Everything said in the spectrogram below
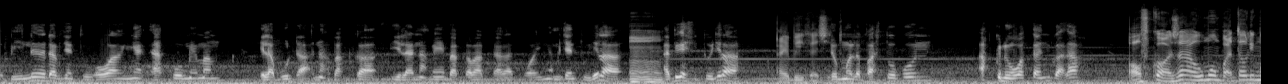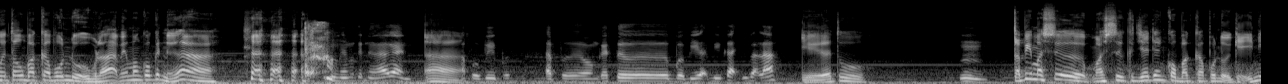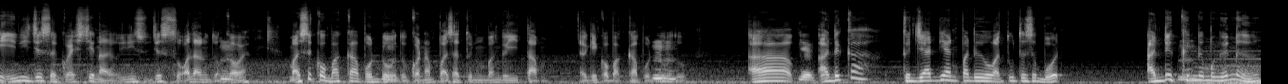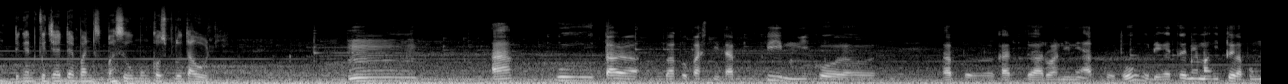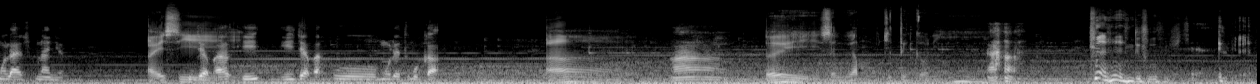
bila dah macam tu orang ingat aku memang ialah budak nak bakar ialah nak main bakar-bakar kan orang ingat macam tu je lah Hmm. habis kat situ je lah beli kat situ. cuma lepas tu pun aku kena rotan jugalah Of course lah. Umur 4 tahun, 5 tahun bakar pondok pula. Memang kau kena lah. memang kena lah kan Ah. apa ber, apa orang kata berbirat-birat jugalah Ya tu. hmm. Tapi masa masa kejadian kau bakar pondok okay, ini ini just a question lah. Ini just soalan untuk Hmm. kau eh. Masa kau bakar pondok Hmm. tu kau nampak satu bangga hitam. Okay kau bakar pondok Hmm. tu. Uh, Ya, betul. adakah kejadian pada waktu tersebut ada Hmm. kena mengena dengan kejadian masa umur kau 10 tahun ni? Hmm, aku tak berapa pasti tapi mengikut apa kata arwah nenek aku tu dia kata memang itulah permulaan sebenarnya I see. hijab aku hijab aku mula terbuka Ah. ha Hei, seram cerita kau ni. Aduh.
